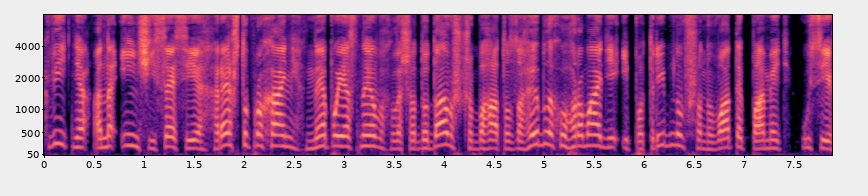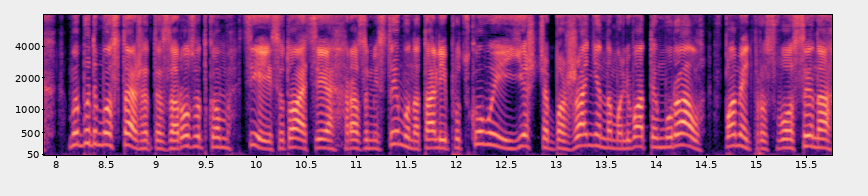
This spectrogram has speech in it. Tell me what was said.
квітня, а на іншій сесії решту прохань не пояснив, лише додав, що багато загиблих у громаді і потрібно вшанувати пам'ять усіх. Ми будемо стежити за розвитком цієї ситуації. Разом із тим у Наталії Пруцкової є ще бажання намалювати мурал в пам'ять про свого сина.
